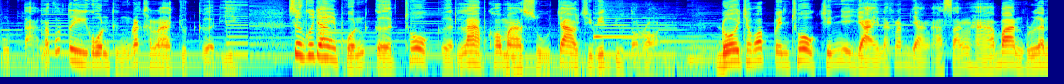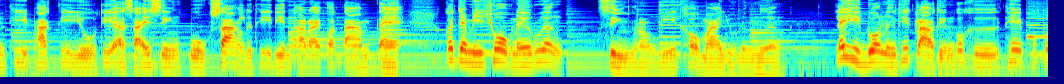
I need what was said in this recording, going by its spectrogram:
ปุตตะ แล้วก็ตรีโกณถึงลัคนาจุดเกิดอีก ซึ่งก็จะให้ผลเกิดโชคเกิดลาบเข้ามาสู่เจ้าชีวิตอยู่ตลอด โดยเฉพาะเป็นโชคชิ้นใหญ่ๆนะครับ อย่างอสังหาบ้านเรือนที่พักที่อยู่ที่อาศัยสิ่งปลูกสร้างหรือที่ดินอะไรก็ตามแต่ ก็จะมีโชคในเรื่องสิ่งเหล่านี้เข้ามาอยู่เนืองๆและอีกดวงหนึ่งที่กล่าวถึงก็คือเทพพระพฤ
